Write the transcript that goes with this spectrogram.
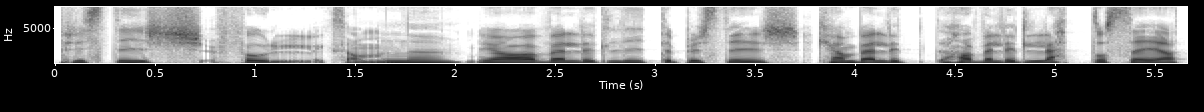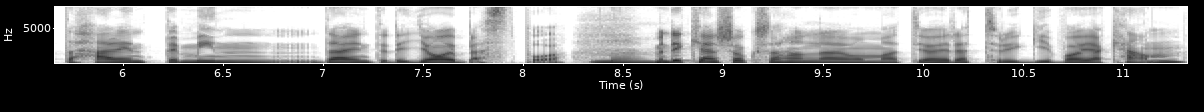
prestigefull. Liksom. Nej. Jag har väldigt lite prestige, kan väldigt, har väldigt lätt att säga att det här är inte, min, det här är inte det jag är bäst på. Nej. Men det kanske också handlar om att jag är rätt trygg i vad jag kan.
